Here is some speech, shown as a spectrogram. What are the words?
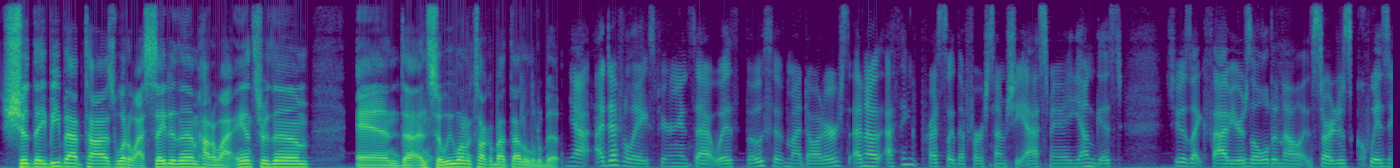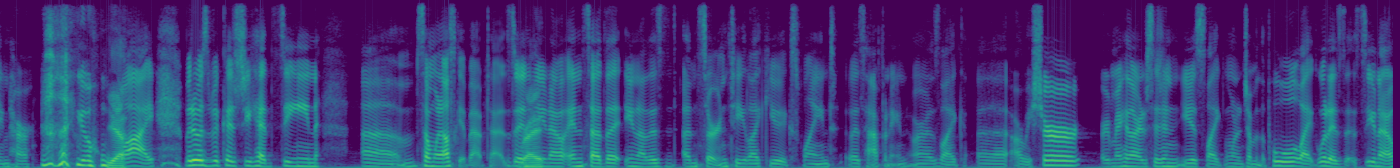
should they be baptized? What do I say to them? How do I answer them? And uh, and so we want to talk about that a little bit. Yeah, I definitely experienced that with both of my daughters. I know. I think Presley, the first time she asked me, my youngest, she was like five years old, and I started just quizzing her, like, yeah. why? But it was because she had seen um, someone else get baptized, and, right. you know, and so that you know this uncertainty, like you explained, was happening. Or I was like, uh, "Are we sure? Are you making the right decision? You just like want to jump in the pool? Like, what is this? You know?"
